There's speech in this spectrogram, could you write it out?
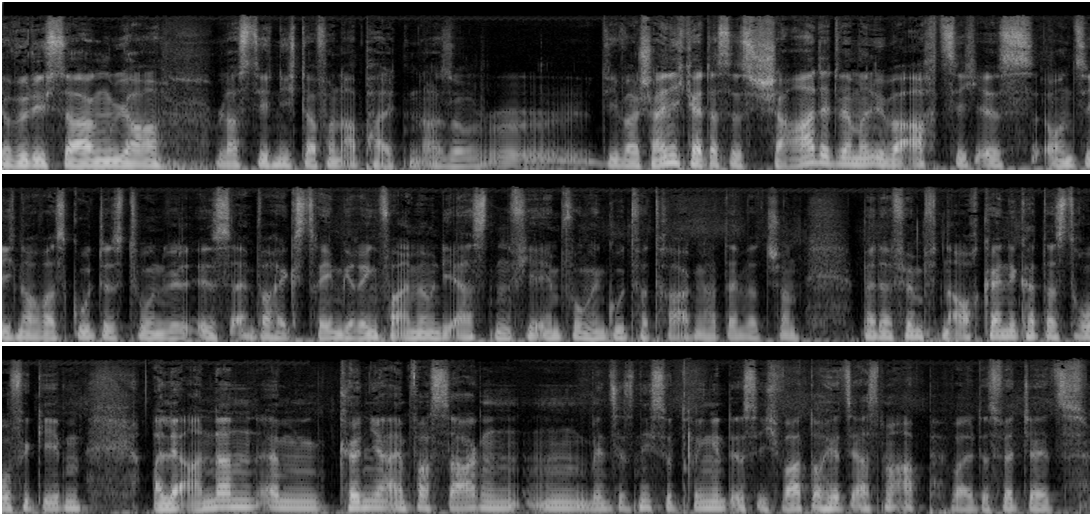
Da würde ich sagen, ja, lass dich nicht davon abhalten. Also die Wahrscheinlichkeit, dass es schadet, wenn man über 80 ist und sich noch was Gutes tun will, ist einfach extrem gering. Vor allem, wenn man die ersten vier Impfungen gut vertragen hat, dann wird es schon bei der fünften auch keine Katastrophe geben. Alle anderen ähm, können ja einfach sagen, hm, wenn es jetzt nicht so dringend ist, ich warte doch jetzt erstmal ab, weil das wird ja jetzt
